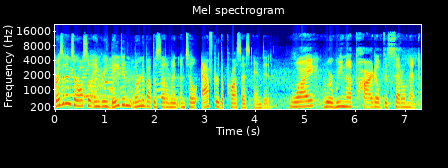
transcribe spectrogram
Residents are also angry they didn't learn about the settlement until after the process ended. Why were we not part of the settlement?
